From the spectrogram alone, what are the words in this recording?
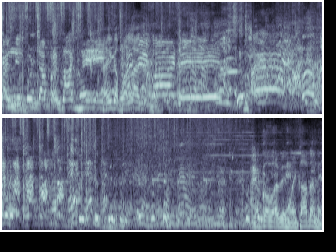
కన్నికుంట ప్రసాద్ భాయ్ ఇక పల్లాగా. హ్యాపీ బర్త్డే నక్కో బాబీ మా ఖాతానే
